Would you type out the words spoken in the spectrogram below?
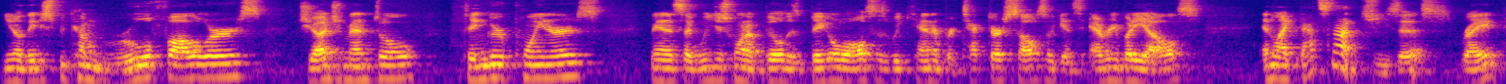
You know, they just become rule followers, judgmental, finger pointers. Man, it's like we just want to build as big a walls as we can and protect ourselves against everybody else. And like that's not Jesus, right?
